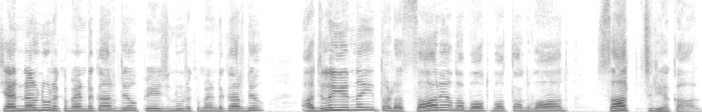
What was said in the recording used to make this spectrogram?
ਚੈਨਲ ਨੂੰ ਰეკਮੈਂਡ ਕਰ ਦਿਓ ਪੇਜ ਨੂੰ ਰეკਮੈਂਡ ਕਰ ਦਿਓ। ਅੱਜ ਲਈ ਇੰਨਾ ਹੀ। ਤੁਹਾਡਾ ਸਾਰਿਆਂ ਦਾ ਬਹੁਤ ਬਹੁਤ ਧੰਨਵਾਦ। ਸਤਿ ਸ੍ਰੀ ਅਕਾਲ।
